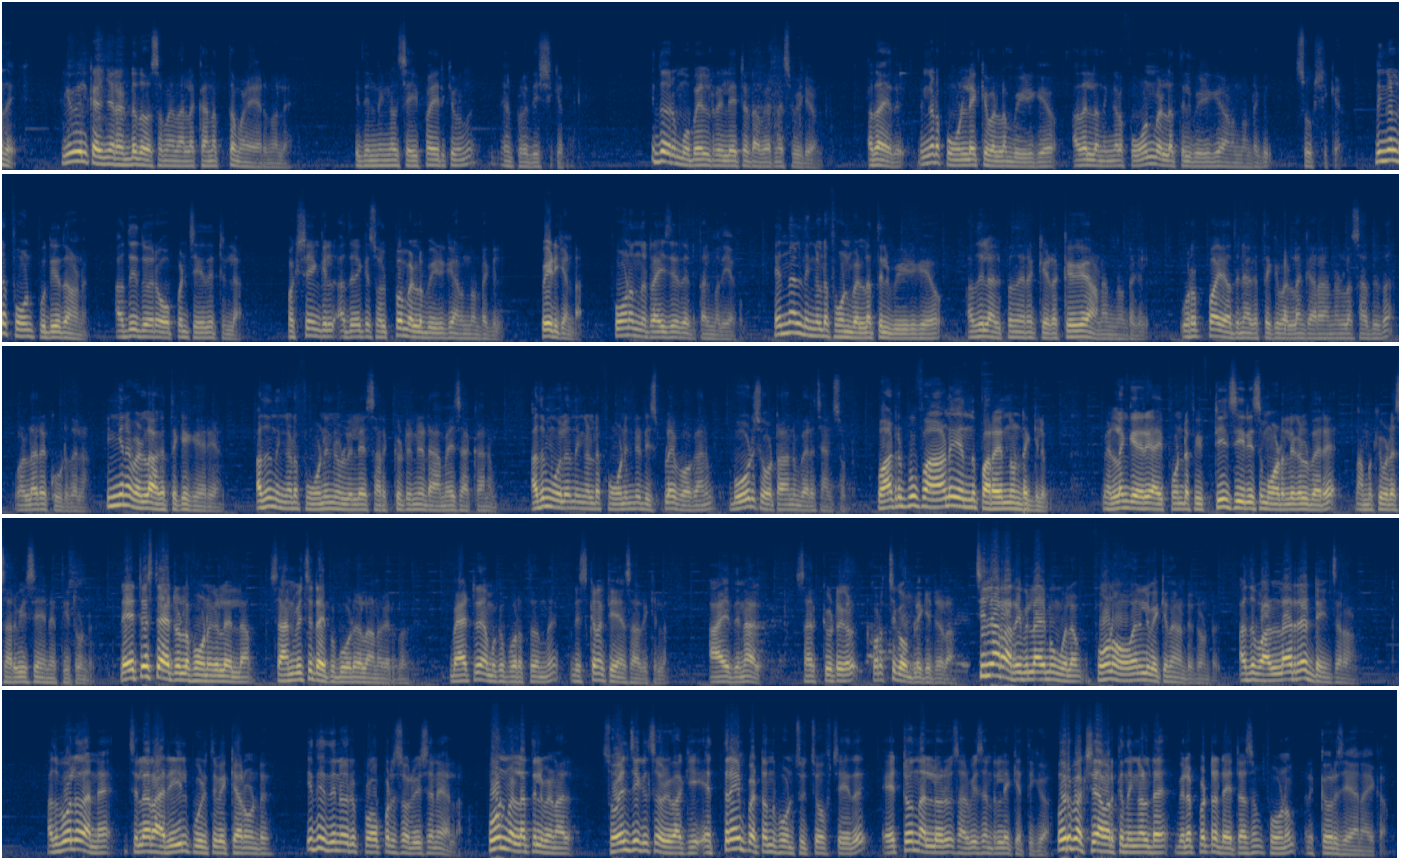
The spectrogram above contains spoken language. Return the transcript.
അതെ U L കഴിഞ്ഞ രണ്ട് ദിവസമായി നല്ല കനത്ത മഴയായിരുന്നു അല്ലേ? ഇതിൽ നിങ്ങൾ സേഫായിരിക്കുമെന്ന് ഞാൻ പ്രതീക്ഷിക്കുന്നു. ഇതൊരു മൊബൈൽ റിലേറ്റഡ് അവയർനെസ് വീഡിയോ ആണ്. അതായത് നിങ്ങളുടെ ഫോണിലേക്ക് വെള്ളം വീഴുകയോ അതല്ല നിങ്ങളുടെ ഫോൺ വെള്ളത്തിൽ വീഴുകയാണെന്നുണ്ടെങ്കിൽ സൂക്ഷിക്കുക. നിങ്ങളുടെ ഫോൺ പുതിയതാണ് അത് ഇതുവരെ ഓപ്പൺ ചെയ്തിട്ടില്ല. പക്ഷേ എങ്കിൽ അതിലേക്ക് സ്വല്പം വെള്ളം വീഴുകയാണെന്നുണ്ടെങ്കിൽ പേടിക്കണ്ട. ഫോൺ ഒന്ന് ട്രൈ ചെയ്തെടുത്താൽ മതിയാകും. എന്നാൽ നിങ്ങളുടെ ഫോൺ വെള്ളത്തിൽ വീഴുകയോ അതിൽ അല്പനേരം കിടക്കുകയാണെന്നുണ്ടെങ്കിൽ ഉറപ്പായി അതിനകത്തേക്ക് വെള്ളം കയറാനുള്ള സാധ്യത വളരെ കൂടുതലാണ്. ഇങ്ങനെ വെള്ളം അകത്തേക്ക് കയറിയാൽ അത് നിങ്ങളുടെ ഫോണിനുള്ളിലെ സർക്യൂട്ടിനെ ഡാമേജ് ആക്കാനും അതുമൂലം നിങ്ങളുടെ ഫോണിന്റെ ഡിസ്പ്ലേ പോകാനും ബോർഡ് ഷോർട്ടാകാനും വരെ ചാൻസ് ഉണ്ട്. വാട്ടർ പ്രൂഫ് ആണ് എന്ന് പറയുന്നുണ്ടെങ്കിലും വെള്ളം കയറി ഐഫോണിന്റെ ഫിഫ്റ്റീൻ സീരീസ് മോഡലുകൾ വരെ നമുക്കിവിടെ സർവീസ് ചെയ്യാൻ എത്തിയിട്ടുണ്ട്. ലേറ്റസ്റ്റ് ആയിട്ടുള്ള ഫോണുകളിലെല്ലാം സാൻഡ്വിച്ച് ടൈപ്പ് ബോർഡുകളാണ് വരുന്നത്. ബാറ്ററി നമുക്ക് പുറത്തുനിന്ന് ഡിസ്കണക്ട് ചെയ്യാൻ സാധിക്കില്ല. ആയതിനാൽ സർക്യൂട്ടുകൾ കുറച്ച് കോംപ്ലിക്കേറ്റഡ് ആണ്. ചിലർ അറിവില്ലായ്മ മൂലം ഫോൺ ഓവനിൽ വെക്കുന്ന കണ്ടിട്ടുണ്ട്. അത് വളരെ ഡേഞ്ചറാണ് അതുപോലെ തന്നെ ചിലർ അരിയിൽ പൂഴ്ത്തി വെക്കാറുണ്ട്. ഇത് ഇതിനൊരു പ്രോപ്പർ സൊല്യൂഷനേ അല്ല. ഫോൺ വെള്ളത്തിൽ വീണാൽ സ്വയം ചികിത്സ ഒഴിവാക്കി എത്രയും പെട്ടെന്ന് ഫോൺ സ്വിച്ച് ഓഫ് ചെയ്ത് ഏറ്റവും നല്ലൊരു സർവീസ് സെന്ററിലേക്ക് എത്തിക്കുക. ഒരു അവർക്ക് നിങ്ങളുടെ വിലപ്പെട്ട ഡേറ്റാസും ഫോണും റിക്കവർ ചെയ്യാനായേക്കാം.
